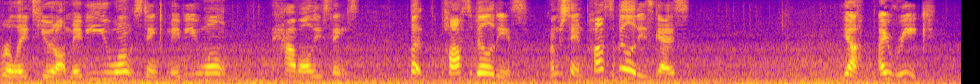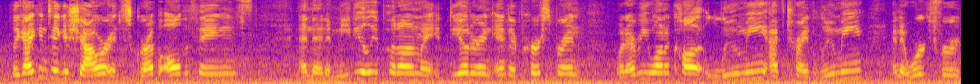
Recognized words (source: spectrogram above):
relate to you at all. Maybe you won't stink. Maybe you won't have all these things. But possibilities. I'm just saying, possibilities, guys. Yeah, I reek. Like, I can take a shower and scrub all the things and then immediately put on my deodorant, antiperspirant, whatever you want to call it, Lumi. I've tried Lumi and it worked for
